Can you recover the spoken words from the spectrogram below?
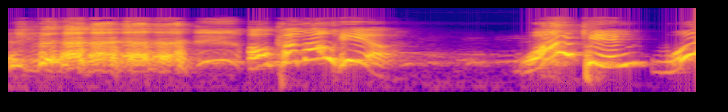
oh, come on here. Walking? What?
